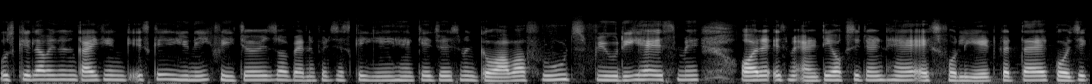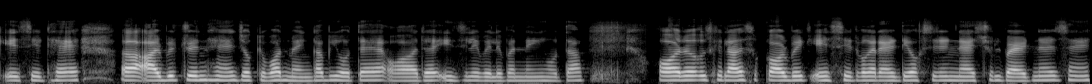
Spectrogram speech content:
उसके अलावा इन्होंने कहा कि इसके यूनिक फीचर्स और बेनिफिट्स इसके ये हैं कि जो इसमें गवावा फ्रूट्स प्यूरी है इसमें और इसमें एंटीऑक्सीडेंट है एक्सफोलिएट करता है कोजिक एसिड है आर्बिट्रिन है, जो कि बहुत महँगा भी होता है और इजीली अवेलेबल नहीं होता. और उसके अलावा कॉर्बिक एसिड वगैरह एंटीऑक्सीडेंट नेचुरल ब्राइटनर्स हैं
